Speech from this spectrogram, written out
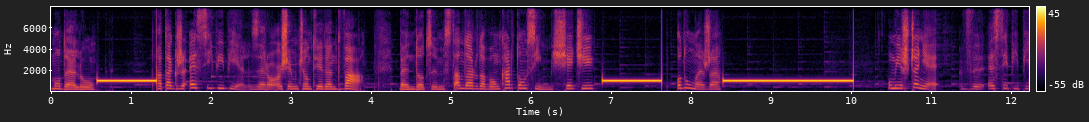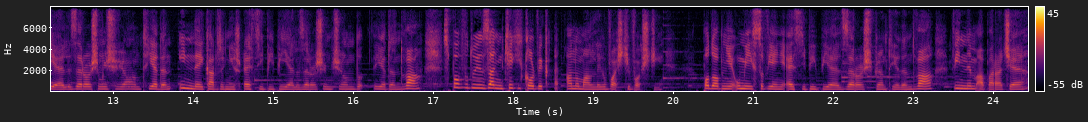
modelu, a także SCP-PL-081-2, będącym standardową kartą SIM sieci o numerze. Umieszczenie w SCP-PL-081 innej karty niż SCP-PL-081-2 spowoduje zanik jakichkolwiek anomalnych właściwości. Podobnie umiejscowienie SCP-PL-081-2 w innym aparacie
